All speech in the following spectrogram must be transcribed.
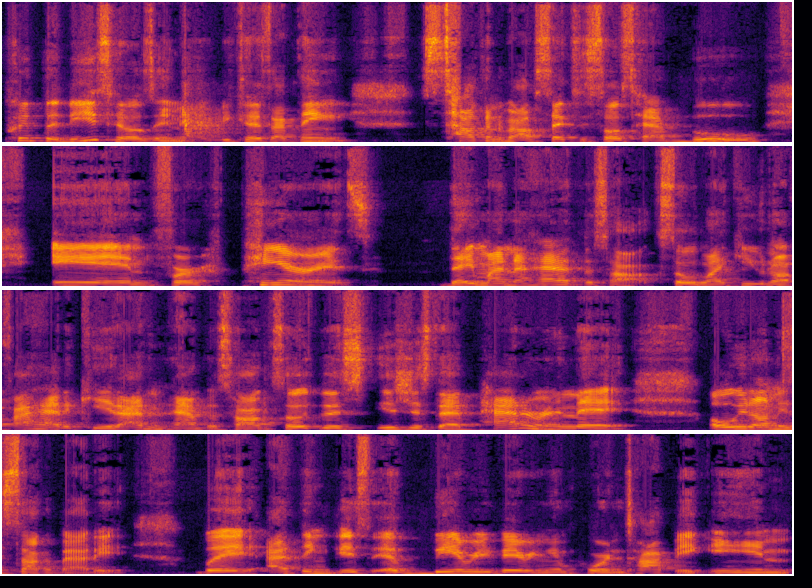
put the details in it because I think talking about sex is so taboo. And for parents, they might not have the talk. So, like, you know, if I had a kid, I didn't have the talk. So this is just that pattern that, oh, we don't need to talk about it. But I think it's a very, very important topic and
